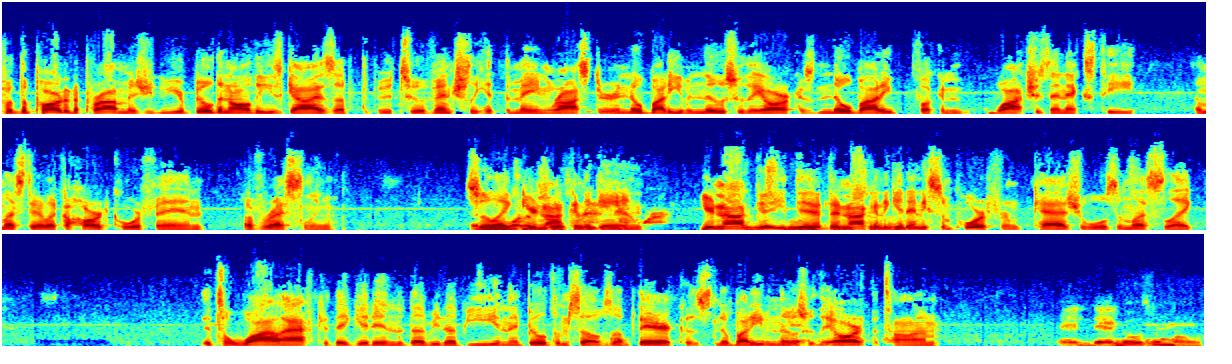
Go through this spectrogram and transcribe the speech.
The, the part of the problem is you, you're building all these guys up to to eventually hit the main roster, and nobody even knows who they are because nobody fucking watches NXT unless they're like a hardcore fan of wrestling. So you like you're not going to gain, you're not And this go- movie they're they're not going to get any support from casuals unless like it's a while after they get in the WWE and they build themselves up there because nobody even knows Yeah. who they are at the time. And there goes Ramon.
